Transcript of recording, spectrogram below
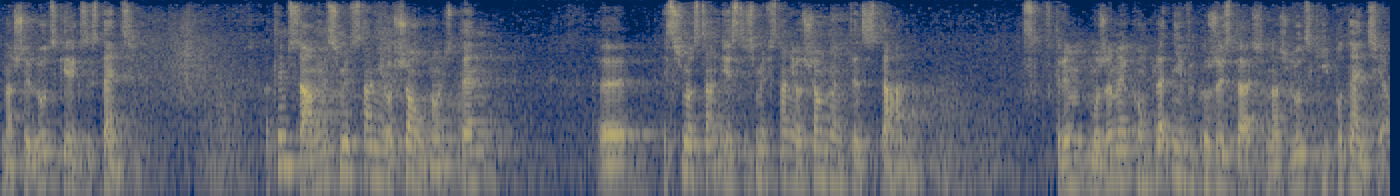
naszej ludzkiej egzystencji. A tym samym jesteśmy w stanie osiągnąć ten, e, jesteśmy, w stanie, jesteśmy w stanie osiągnąć ten stan, w którym możemy kompletnie wykorzystać nasz ludzki potencjał.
